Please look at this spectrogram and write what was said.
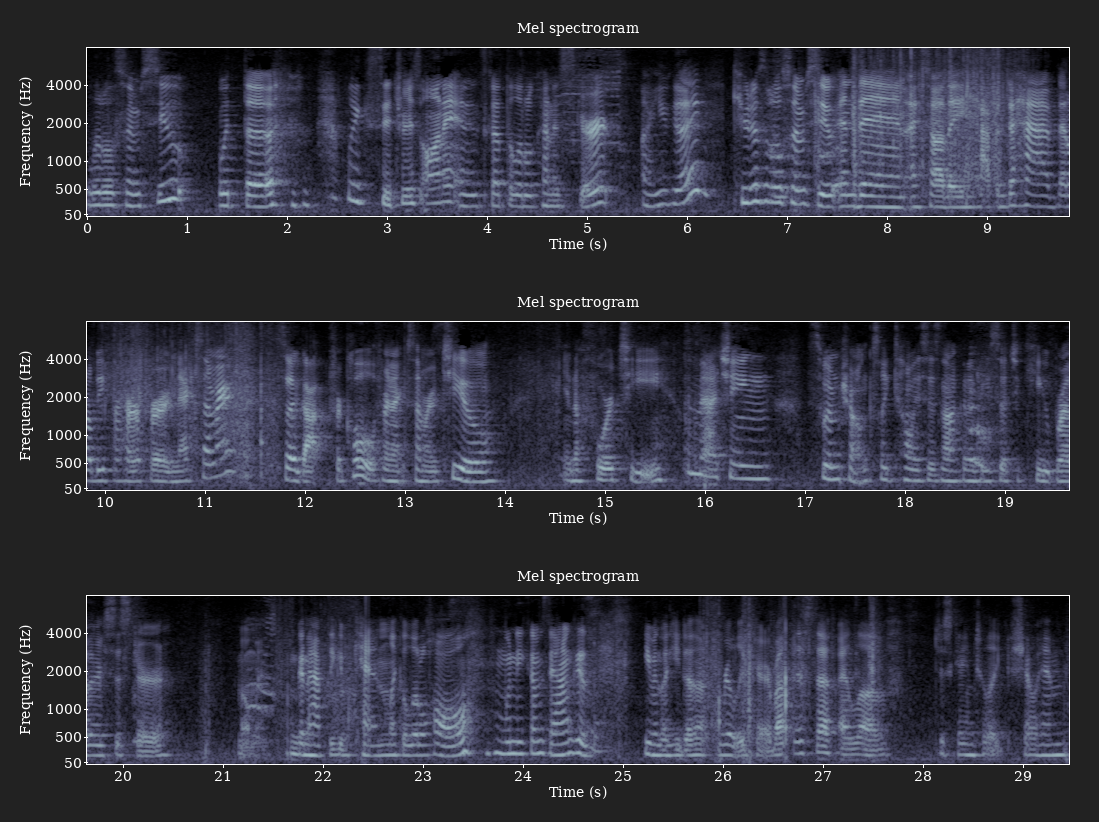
little swimsuit with the like citrus on it and it's got the little kind of skirt. Are you good? Cutest little swimsuit and then I saw they happen to have, that'll be for her for next summer. So I got for Cole for next summer too in a 4T. The matching swim trunks. Like tell me this is not gonna be such a cute brother sister moment. I'm gonna have to give Ken like a little haul when he comes down because even though he doesn't really care about this stuff, I love just came to like show him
